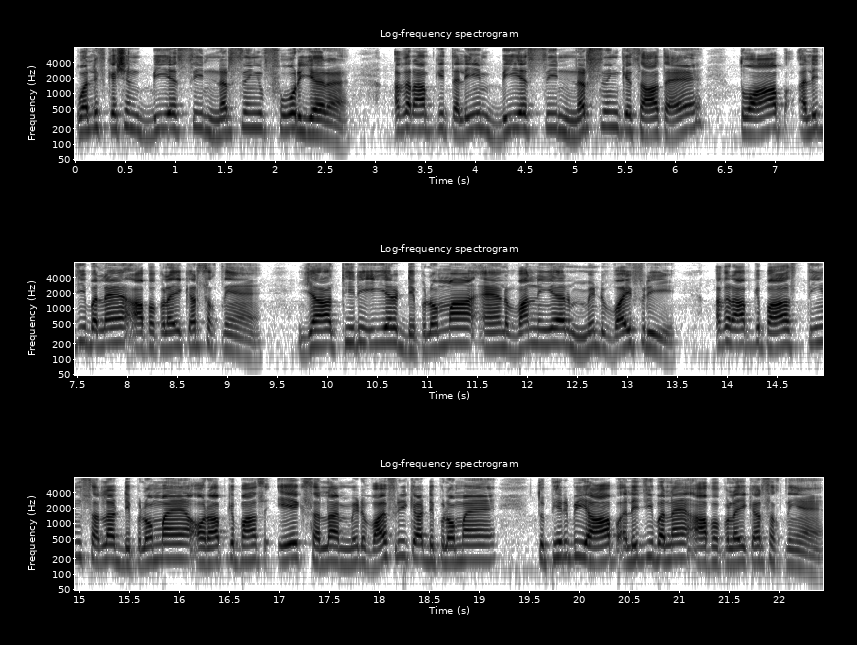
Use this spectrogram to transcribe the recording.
qualification B S C nursing four year ہے اگر آپ کی تعلیم بی ایس سی نرسنگ کے ساتھ ہے، تو آپ ایلیجیبل ہیں، آپ اپلائی کر سکتے ہیں۔ یا three year diploma and one year midwifery اگر آپ کے پاس تین سالہ ڈپلوما ہے اور آپ کے پاس ایک سالہ مڈ وائفری کا ڈپلوما ہے، تو پھر بھی آپ ایلیجیبل ہیں، آپ اپلائی کر سکتے ہیں۔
